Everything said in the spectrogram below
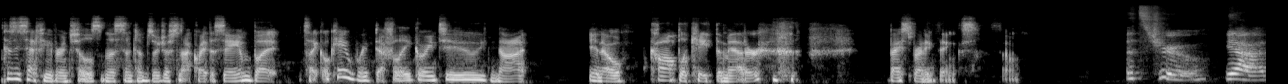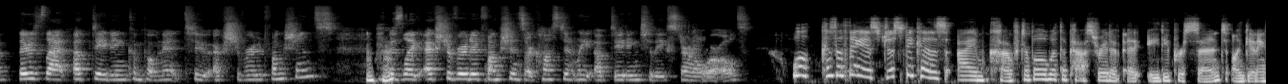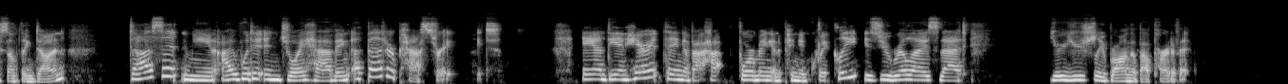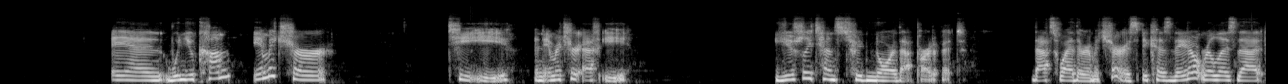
because he's had fever and chills and the symptoms are just not quite the same. But it's like, okay, we're definitely going to not, you know, complicate the matter by spreading things. So that's true. Yeah, there's that updating component to extroverted functions mm-hmm. because like extroverted functions are constantly updating to the external world. Well, because the thing is, just because I'm comfortable with the pass rate of 80% on getting something done doesn't mean I wouldn't enjoy having a better pass rate. And the inherent thing about ha- forming an opinion quickly is you realize that you're usually wrong about part of it. And when you come immature TE and immature FE, usually tends to ignore that part of it. That's why they're immature, is because they don't realize that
